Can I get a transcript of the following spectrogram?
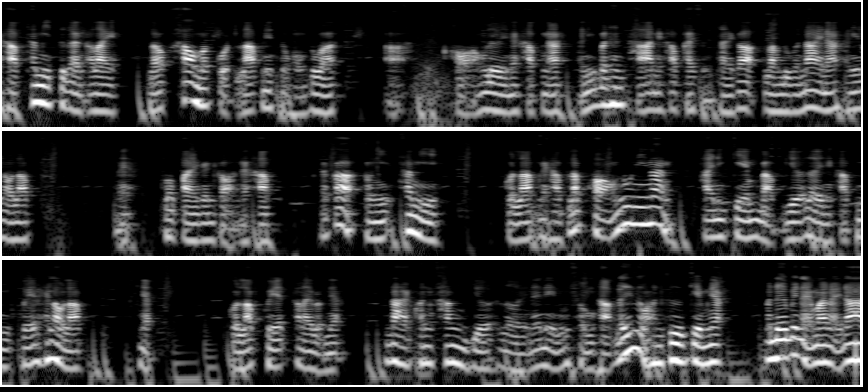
นะครับ ถ้ามีเตือนอะไร แล้วเข้ามากดรับในส่วนของตัว ของเลยนะครับนะ อันนี้บันเทิงพาร์ทนะครับ ใครสนใจก็ลองดูกันได้นะ อันนี้เรารับนะทั่วไปกันก่อนนะครับ แล้วก็ตรงนี้ถ้ามีกดรับนะครับ รับของนู่นนี่นั่นภายในเกมแบบเยอะเลยนะครับ มีเควสให้เรารับ เนี่ยกดรับเควสอะไรแบบเนี้ยได้ค่อนข้างเยอะเลยนั่นเองทุกชมครับ และที่สำคัญคือเกมเนี้ย มันเดินไปไหนมาไหนได้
